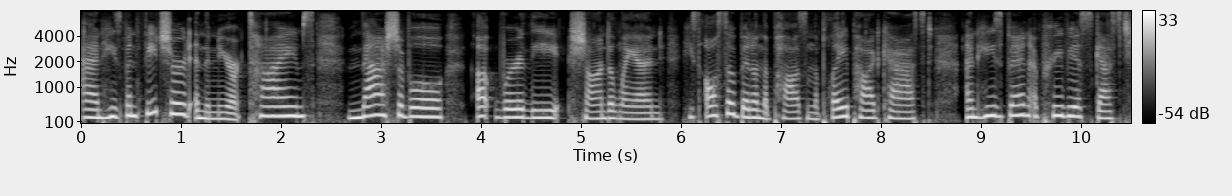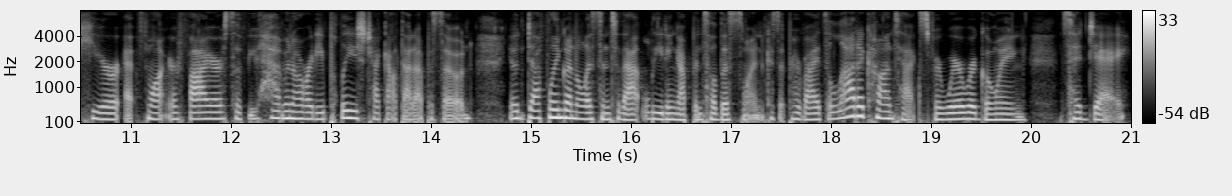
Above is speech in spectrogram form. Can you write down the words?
And he's been featured in the New York Times, Mashable, Upworthy, Shondaland. He's also been on the Pause on the Play podcast, and he's been a previous guest here at Flaunt Your Fire. So if you haven't already, please check out that episode. You're definitely going to listen to that leading up until this one because it provides a lot of context for where we're going today.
